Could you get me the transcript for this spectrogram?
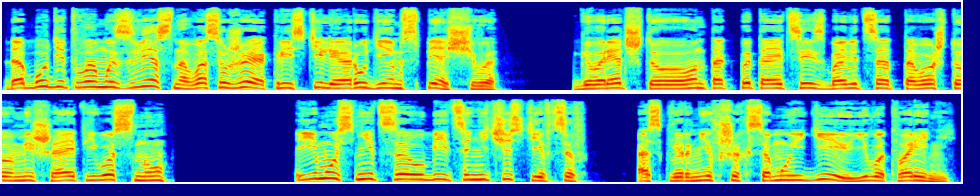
Да будет вам известно, вас уже окрестили орудием спящего. Говорят, что он так пытается избавиться от того, что мешает его сну. Ему снится убийца нечестивцев, осквернивших саму идею его творений.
